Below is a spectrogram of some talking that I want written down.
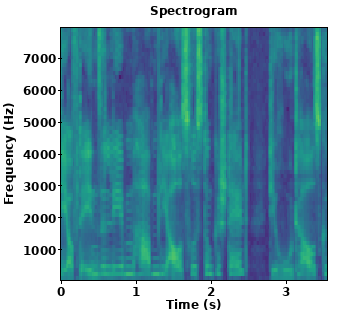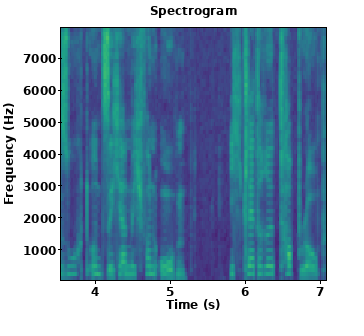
die auf der Insel leben, haben die Ausrüstung gestellt, die Route ausgesucht und sichern mich von oben. Ich klettere Top Rope,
